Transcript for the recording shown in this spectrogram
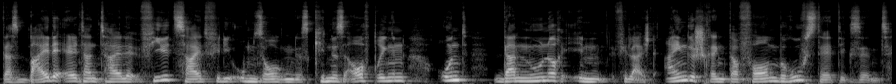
dass beide Elternteile viel Zeit für die Umsorgung des Kindes aufbringen und dann nur noch in vielleicht eingeschränkter Form berufstätig sind.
